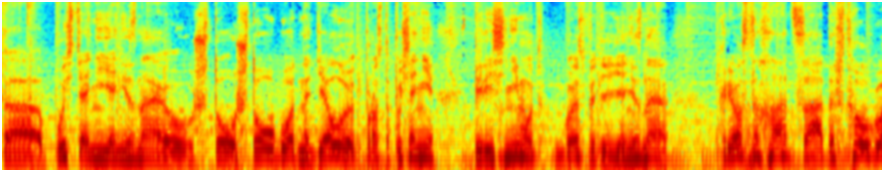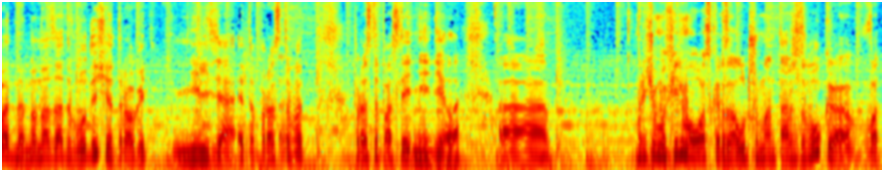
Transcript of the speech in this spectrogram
Да, пусть они, я не знаю, что, что угодно делают, просто пусть они переснимут, господи, я не знаю, крестного отца, да что угодно, но назад в будущее трогать нельзя. Это просто вот, просто последнее дело. А, причем у фильма Оскар за лучший монтаж звука. Вот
